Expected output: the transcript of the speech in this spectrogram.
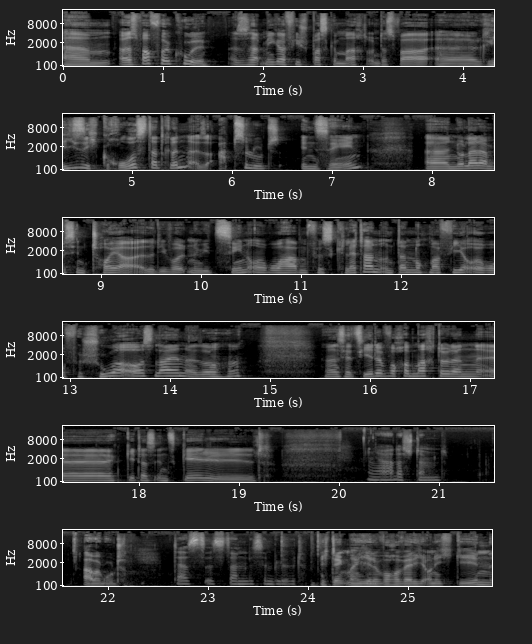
Ähm, aber es war voll cool. Also es hat mega viel Spaß gemacht und das war äh, riesig groß da drin, also absolut insane. Äh, nur leider ein bisschen teuer. Also die wollten irgendwie 10 Euro haben fürs Klettern und dann nochmal 4 Euro für Schuhe ausleihen. Also, hm, wenn man das jetzt jede Woche macht, dann äh, geht das ins Geld. Ja, das stimmt. Aber gut. Das ist dann ein bisschen blöd. Ich denke mal, jede Woche werde ich auch nicht gehen,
